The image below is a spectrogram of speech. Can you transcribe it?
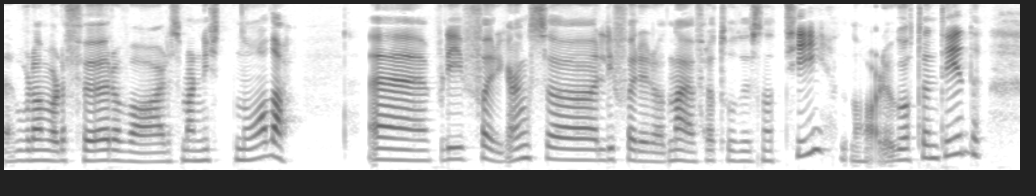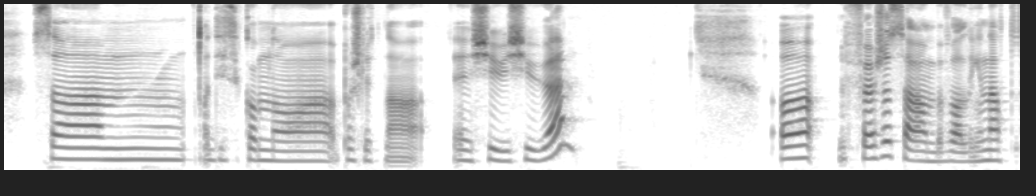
eh, Hvordan var det før, og hva er det som er nytt nå, da? Eh, fordi forrige gang, så De forrige rådene er jo fra 2010. Nå har det jo gått en tid. Så mm, disse kom nå på slutten av eh, 2020. Og før så sa anbefalingen at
